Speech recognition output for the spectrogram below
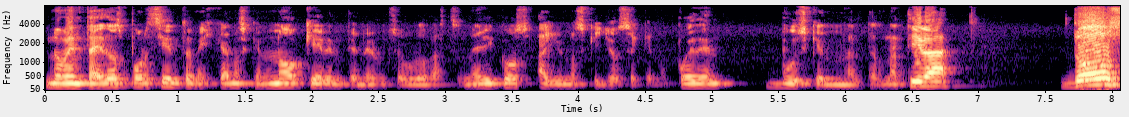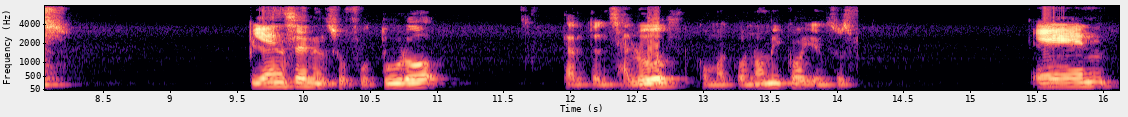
92% de mexicanos que no quieren tener un seguro de gastos médicos. Hay unos que yo sé que no pueden. Busquen una alternativa. Dos, piensen en su futuro, tanto en salud como económico y en sus... En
